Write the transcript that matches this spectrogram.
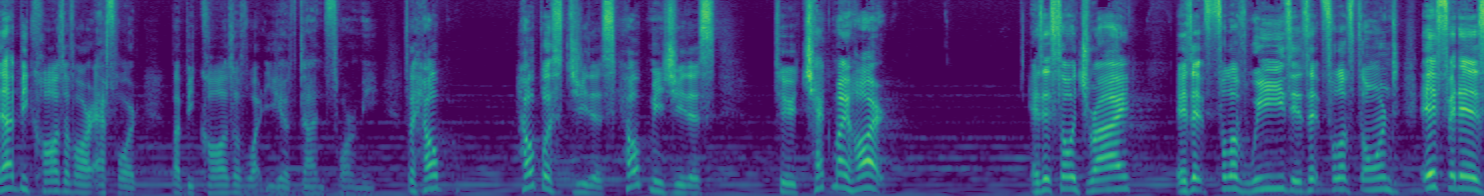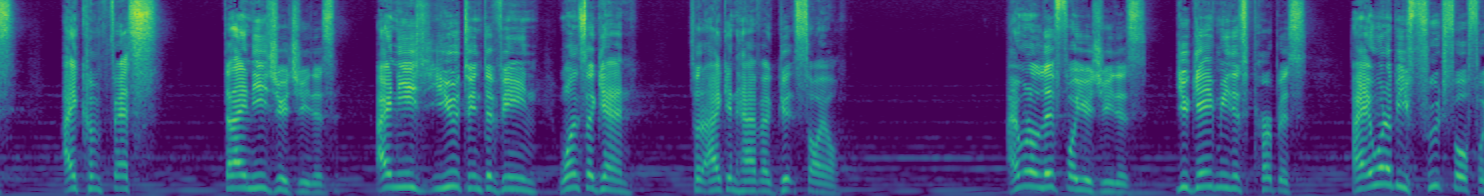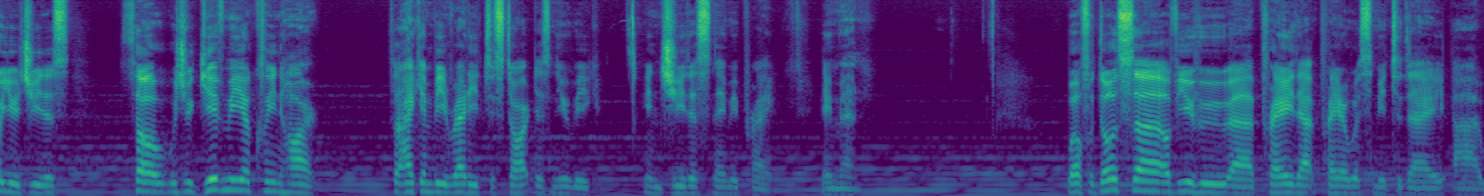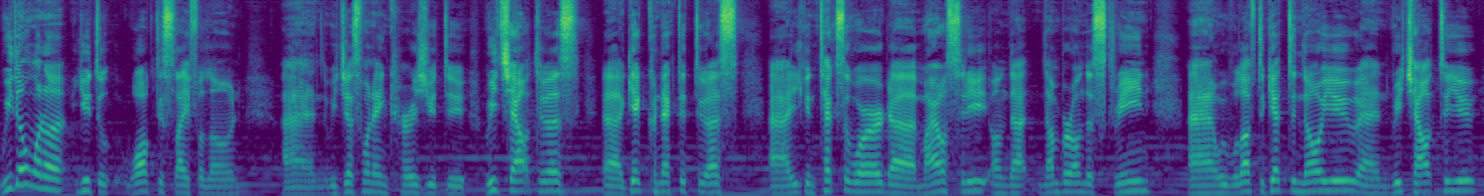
not because of our effort, but because of what you have done for me. So help Help us, Jesus. Help me, Jesus, to check my heart. Is it so dry? Is it full of weeds? Is it full of thorns? If it is, I confess that I need you, Jesus. I need you to intervene once again so that I can have a good soil. I want to live for you, Jesus. You gave me this purpose. I want to be fruitful for you, Jesus. So, would you give me a clean heart? so I can be ready to start this new week. In Jesus' name we pray. Amen. Well, for those uh, of you who uh, pray that prayer with me today, uh, we don't want you to walk this life alone. And we just want to encourage you to reach out to us, uh, get connected to us. Uh, you can text the word uh, City on that number on the screen. And we would love to get to know you and reach out to you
